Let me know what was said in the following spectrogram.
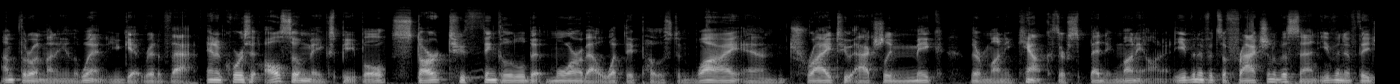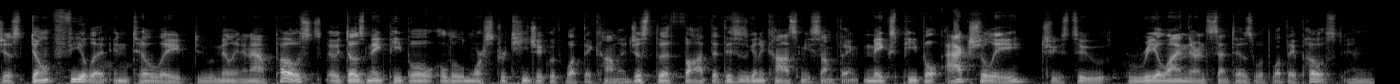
I'm throwing money in the wind. You get rid of that. And of course, it also makes people start to think a little bit more about what they post and why and try to actually make their money count because they're spending money on it. Even if it's a fraction of a cent, even if they just don't feel it until they do a million and a half posts, it does make people a little more strategic with what they comment. Just the thought that this is going to cost me something makes people actually choose to realign their incentives with what they post and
